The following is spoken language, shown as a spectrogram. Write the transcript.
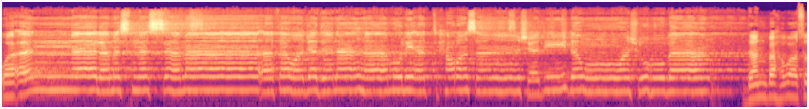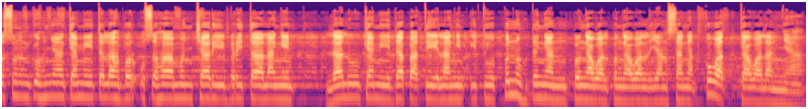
وأنا لمسنا السماء فوجدناها ملئت حرسا شديدا وشهبا dan bahawa sesungguhnya kami telah berusaha mencari berita langit lalu kami dapati langit itu penuh dengan pengawal-pengawal yang sangat kuat kawalannya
